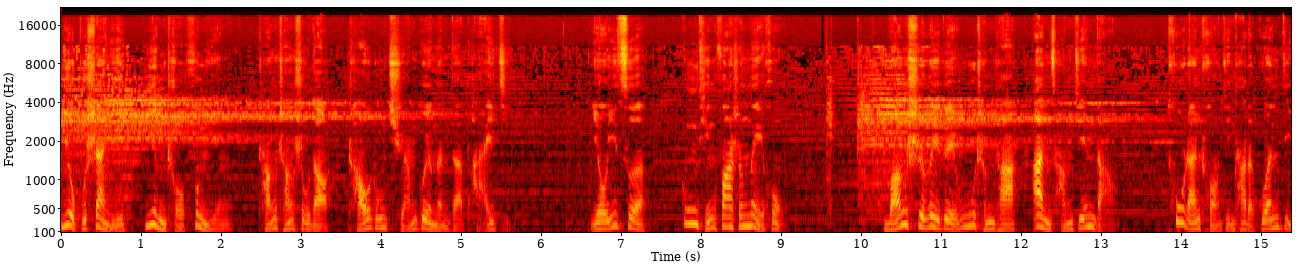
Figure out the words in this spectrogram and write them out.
又不善于应酬奉迎，常常受到朝中权贵们的排挤。有一次，宫廷发生内讧，王室卫队诬称他暗藏奸党，突然闯进他的官邸，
